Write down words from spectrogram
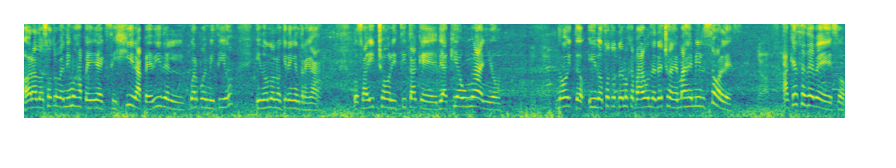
Ahora nosotros venimos a, pedir, a exigir, a pedir el cuerpo de mi tío y no nos lo quieren entregar. Nos ha dicho ahorita que de aquí a un año, ¿no? Y, te- y nosotros tenemos que pagar un derecho de más de mil soles. ¿A qué se debe eso?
